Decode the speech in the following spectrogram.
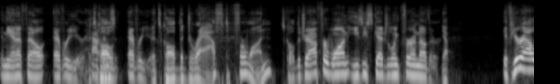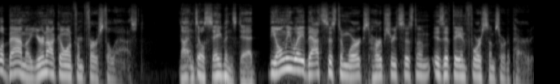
in the NFL every year. Happens called- every year. It's called the draft for one. It's called the draft for one, easy scheduling for another. Yep. If you're Alabama, you're not going from first to last. Not until Saban's dead. The only way that system works, Herbstreit system, is if they enforce some sort of parity.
